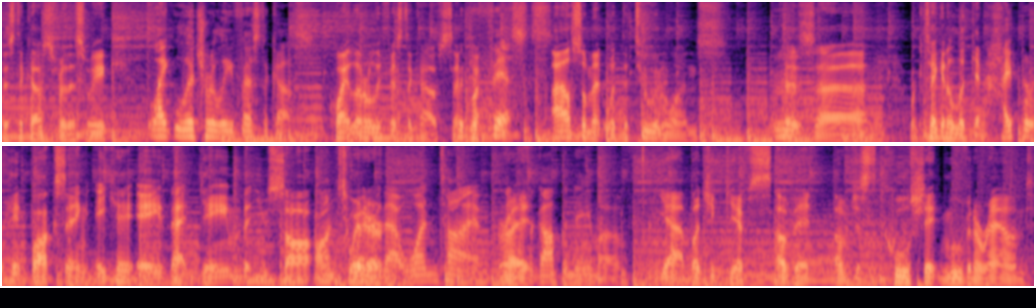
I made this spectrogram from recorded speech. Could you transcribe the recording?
fisticuffs for this week. Like literally fisticuffs Quite literally fisticuffs. with your quite- fists. I also meant with the two in ones because uh, we're taking a look at hyper hitboxing, aka that game that you saw on, on Twitter, that one time. Right. forgot the name of. Yeah, a bunch of gifs of it, of just cool shit moving around.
